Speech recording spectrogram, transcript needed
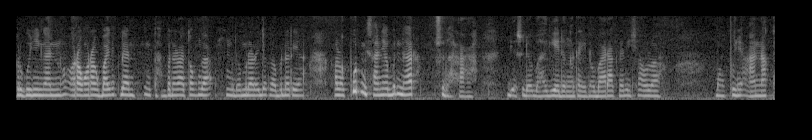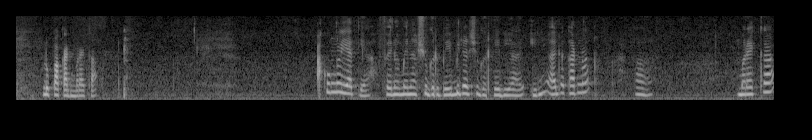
pergunjingan orang-orang banyak dan entah benar atau enggak mudah-mudahan aja nggak benar ya. Kalaupun misalnya benar sudahlah dia sudah bahagia dengan Reno Barak dan insya Allah mau punya anak lupakan mereka. Aku ngelihat ya fenomena sugar baby dan sugar daddy ini ada karena uh, mereka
